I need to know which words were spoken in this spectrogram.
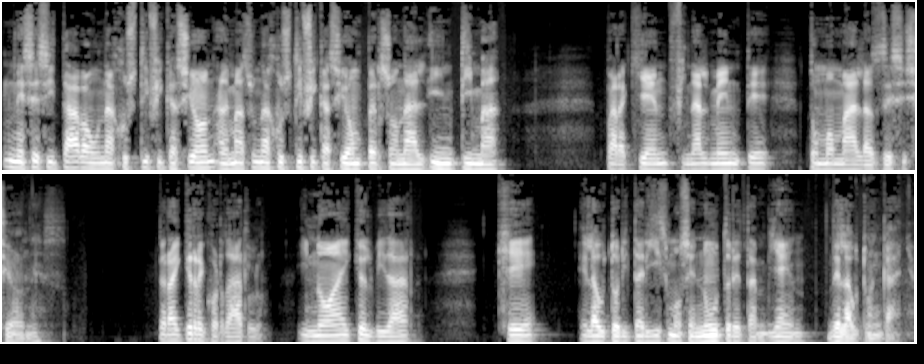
necesitaba una justificación, además una justificación personal íntima para quien finalmente tomó malas decisiones. Pero hay que recordarlo y no hay que olvidar que el autoritarismo se nutre también del autoengaño.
